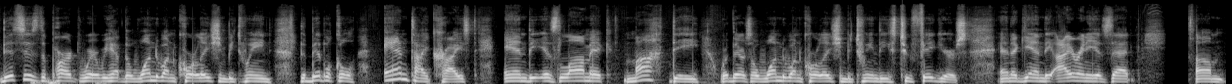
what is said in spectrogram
this is the part where we have the one to one correlation between the biblical Antichrist and the Islamic Mahdi, where there's a one to one correlation between these two figures. And again, the irony is that um,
